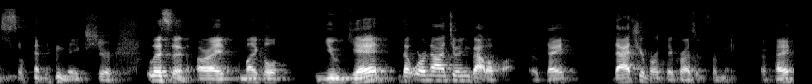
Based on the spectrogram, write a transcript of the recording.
to make sure. Listen, all right, Michael, you get that we're not doing Battlefy, okay? That's your birthday present from me, okay?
